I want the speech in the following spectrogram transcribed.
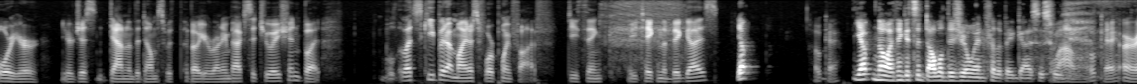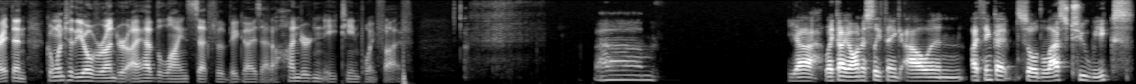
or you're you're just down in the dumps with about your running back situation, but let's keep it at minus 4.5. Do you think are you taking the big guys? Yep. Okay. Yep. No, I think it's a double digit win for the big guys this week. Wow. Okay. All right. Then going to the over under, I have the line set for the big guys at 118.5. Um. Yeah, like I honestly think Allen. I think I so the last two weeks,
